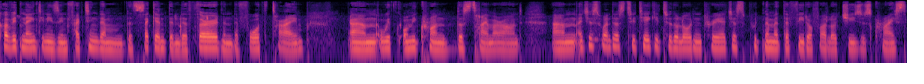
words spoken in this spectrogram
COVID 19 is infecting them the second and the third and the fourth time. Um, with Omicron this time around. Um, I just want us to take it to the Lord in prayer, just put them at the feet of our Lord Jesus Christ,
